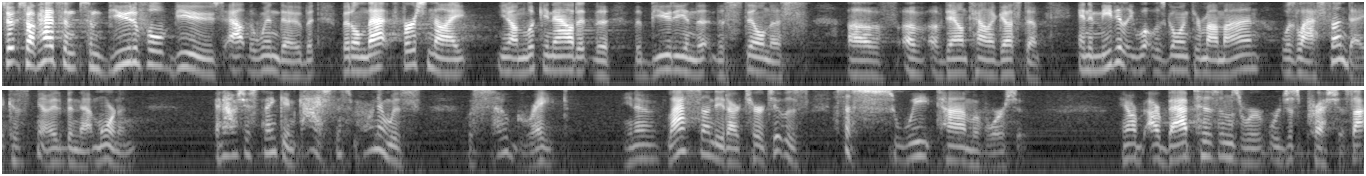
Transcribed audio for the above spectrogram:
So, so I've had some, some beautiful views out the window, but, but on that first night, you know, I'm looking out at the, the beauty and the, the stillness of, of, of downtown Augusta. And immediately what was going through my mind was last Sunday, because you know it had been that morning. And I was just thinking, gosh, this morning was was so great. You know, last Sunday at our church, it was, it was a sweet time of worship. You know, our, our baptisms were, were just precious. I,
